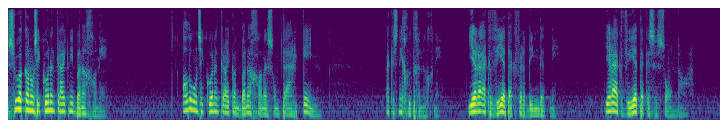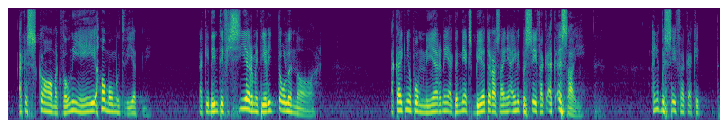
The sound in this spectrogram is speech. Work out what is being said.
So kan ons die koninkryk nie binne gaan nie. Al hoe ons die koninkryk kan binne gaan is om te erken ek is nie goed genoeg nie. Here, ek weet ek verdien dit nie. Here, ek weet ek is 'n sondaar. Ek is skaam, ek wil nie hê almal moet weet nie. Ek identifiseer met hierdie tollenaar. Ek kyk nie op hom neer nie. Ek dink nie ek's beter as hy nie. Eintlik besef ek ek is hy. Eintlik besef ek ek het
